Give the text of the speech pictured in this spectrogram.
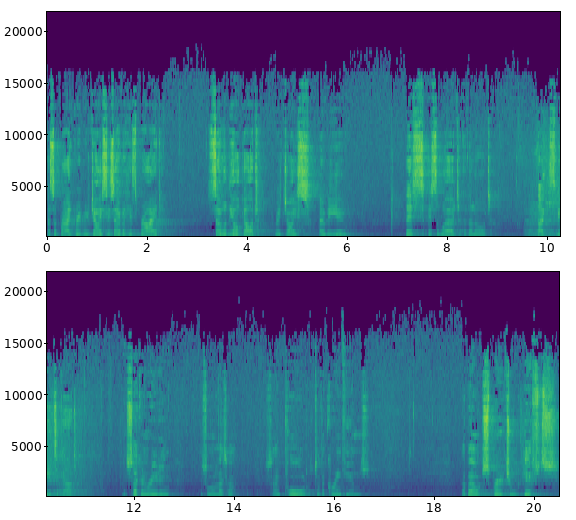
As a bridegroom rejoices over his bride, so will your God rejoice over you. This is the word of the Lord. Thanks be to God. The second reading is from a letter St. Paul to the Corinthians. About spiritual gifts,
